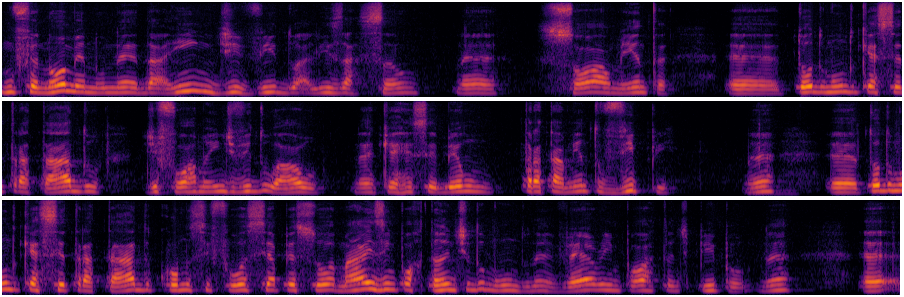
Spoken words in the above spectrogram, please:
um fenômeno né, da individualização né, só aumenta. É, todo mundo quer ser tratado de forma individual, né, quer receber um tratamento VIP. Né, é, todo mundo quer ser tratado como se fosse a pessoa mais importante do mundo, né, very important people. Né, é,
